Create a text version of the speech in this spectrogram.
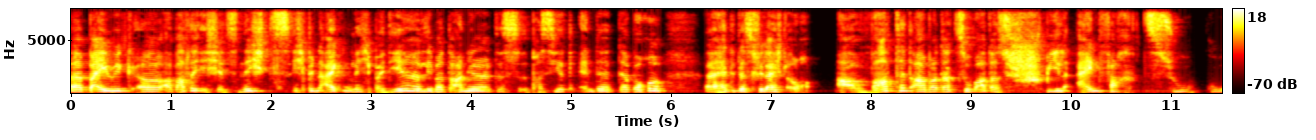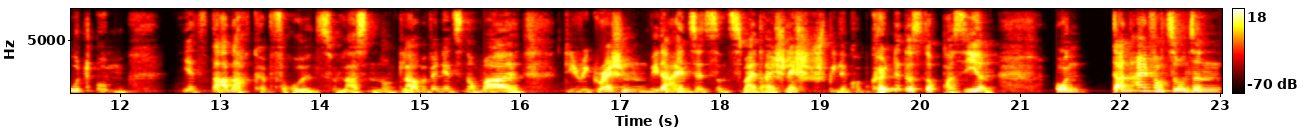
Äh, bei Week äh, erwarte ich jetzt nichts. Ich bin eigentlich bei dir, lieber Daniel. Das passiert Ende der Woche. Äh, hätte das vielleicht auch erwartet, aber dazu war das Spiel einfach zu gut, um jetzt danach Köpfe rollen zu lassen. Und glaube, wenn jetzt noch mal die Regression wieder einsetzt und zwei, drei schlechte Spiele kommen, könnte das doch passieren. Und dann einfach zu unserem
